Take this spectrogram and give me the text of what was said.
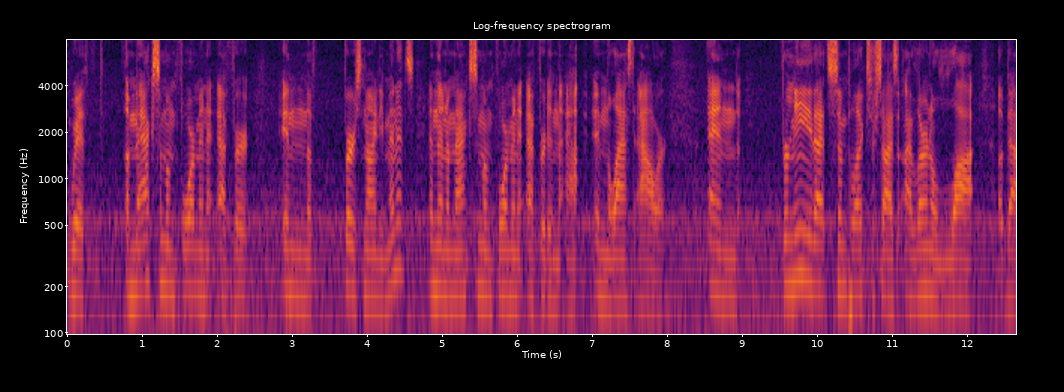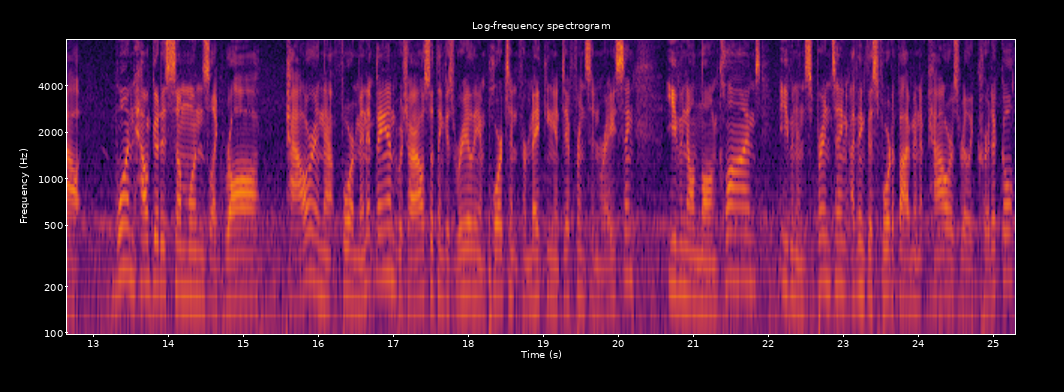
with a maximum four minute effort in the first 90 minutes and then a maximum four minute effort in the in the last hour. And for me, that simple exercise, I learn a lot about one, how good is someone's like raw power in that four minute band, which I also think is really important for making a difference in racing, even on long climbs, even in sprinting. I think this four to five minute power is really critical.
